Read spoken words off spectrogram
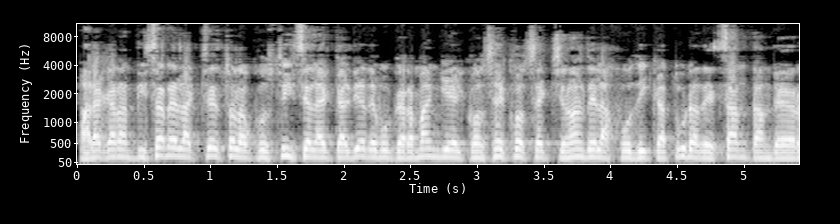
Para garantizar el acceso a la justicia, la alcaldía de Bucaramanga y el Consejo Seccional de la Judicatura de Santander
